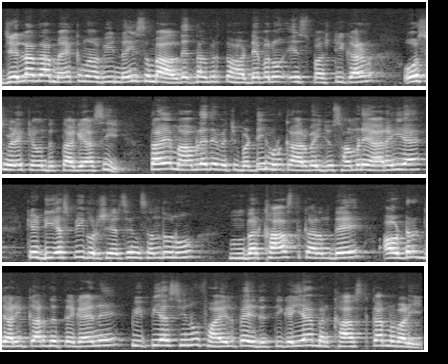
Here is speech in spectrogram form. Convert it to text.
ਜੇਲ੍ਹਾਂ ਦਾ ਮਹਿਕਮਾ ਵੀ ਨਹੀਂ ਸੰਭਾਲਦੇ, ਤਾਂ ਫਿਰ ਤੁਹਾਡੇ ਵੱਲੋਂ ਇਹ ਸਪਸ਼ਟੀਕਰਨ ਉਸ ਵੇਲੇ ਕਿਉਂ ਦਿੱਤਾ ਗਿਆ ਸੀ? ਤਾਂ ਇਹ ਮਾਮਲੇ ਦੇ ਵਿੱਚ ਵੱਡੀ ਹੁਣ ਕਾਰਵਾਈ ਜੋ ਸਾਹਮਣੇ ਆ ਰਹੀ ਹੈ ਕਿ ਡੀਐਸਪੀ ਗੁਰਸ਼ੇਰ ਸਿੰਘ ਸੰਧੂ ਨੂੰ ਬਰਖਾਸਤ ਕਰਨ ਦੇ ਆਰਡਰ ਜਾਰੀ ਕਰ ਦਿੱਤੇ ਗਏ ਨੇ। ਪੀਪੀਐਸਸੀ ਨੂੰ ਫਾਈਲ ਭੇਜ ਦਿੱਤੀ ਗਈ ਹੈ ਬਰਖਾਸਤ ਕਰਨ ਵਾਲੀ।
